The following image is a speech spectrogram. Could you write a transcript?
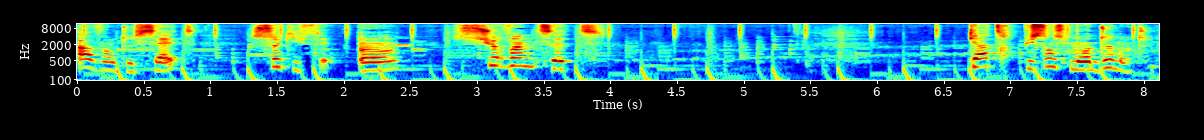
à 27, ce qui fait 1 sur 27. 4 puissance moins 2 maintenant.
